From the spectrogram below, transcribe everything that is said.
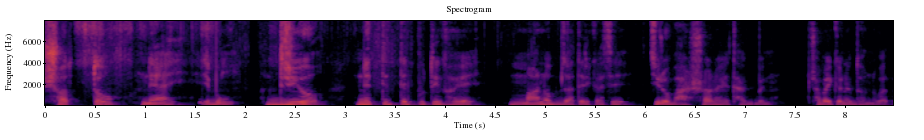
সত্য, ন্যায় এবং দৃঢ় নেতৃত্বের প্রতীক হয়ে মানব জাতির কাছে চিরভাস্বর হয়ে থাকবেন। সবাইকে অনেক ধন্যবাদ।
